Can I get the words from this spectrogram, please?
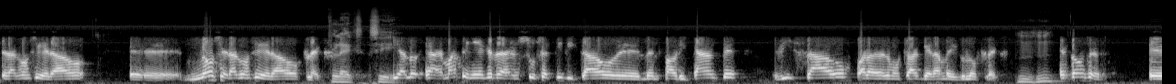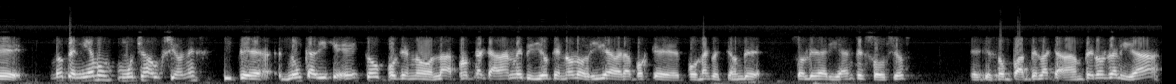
será considerado, eh, no será considerado flex Flex, sí. y a lo- además tenía que traer su certificado de- del fabricante visado para demostrar que eran vehículos flex. Entonces, eh, no teníamos muchas opciones y te, nunca dije esto porque no la propia Cadán me pidió que no lo diga, ¿verdad? Porque por una cuestión de solidaridad entre socios eh, que son parte de la Cadán, pero en realidad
